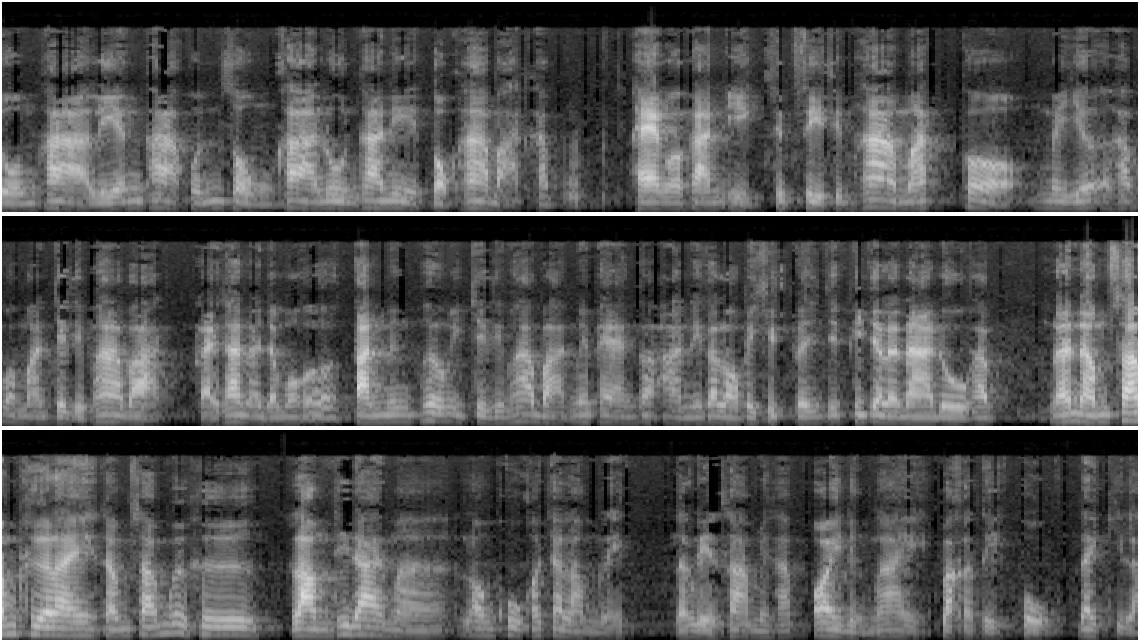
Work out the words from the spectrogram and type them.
รวมค่าเลี้ยงค่าขนส่งค่านู่นค่านี่ตก 5 บาทครับ พงกว่ากันอีก 14-15 มัดก็ไม่เยอะครับประมาณ 75 บาท หลายท่านอาจจะมองเออตันนึงเพิ่มอีก 75 บาท ไม่แพงก็อันนี้ก็ลองไปคิดไปพิจารณาดูครับ และหนำซ้ำคืออะไรหนำซ้ำก็คือลำที่ได้มาลองคู่เขาจะลำเล็ก นักเรียนทราบไหมครับ อ้อยหนึ่งไร่ปกติปลูกได้กี่ล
